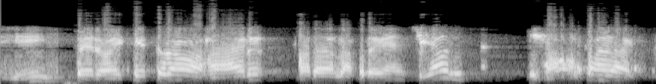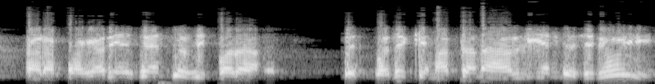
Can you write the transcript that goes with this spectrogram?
Sí. Pero hay que trabajar para la prevención, no para para apagar incendios y para, después de que matan a alguien, decir, uy,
